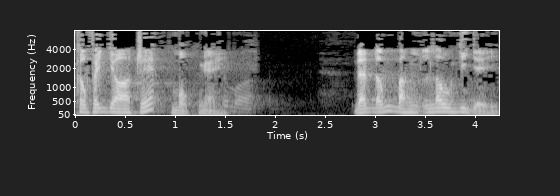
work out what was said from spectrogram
không phải do rét một ngày. Đã đóng băng lâu như vậy,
